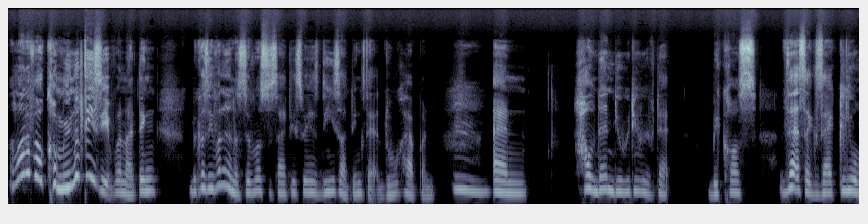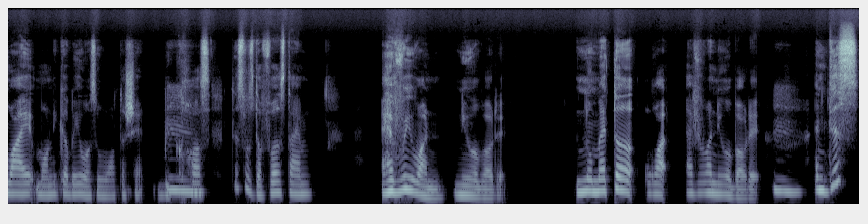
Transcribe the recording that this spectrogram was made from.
a lot of our communities even, I think, because even in the civil society space, these are things that do happen. Mm. And how then do we deal with that? Because that's exactly why Monica Baey was a watershed. Because this was the first time everyone knew about it. No matter what, everyone knew about it. Mm. And this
